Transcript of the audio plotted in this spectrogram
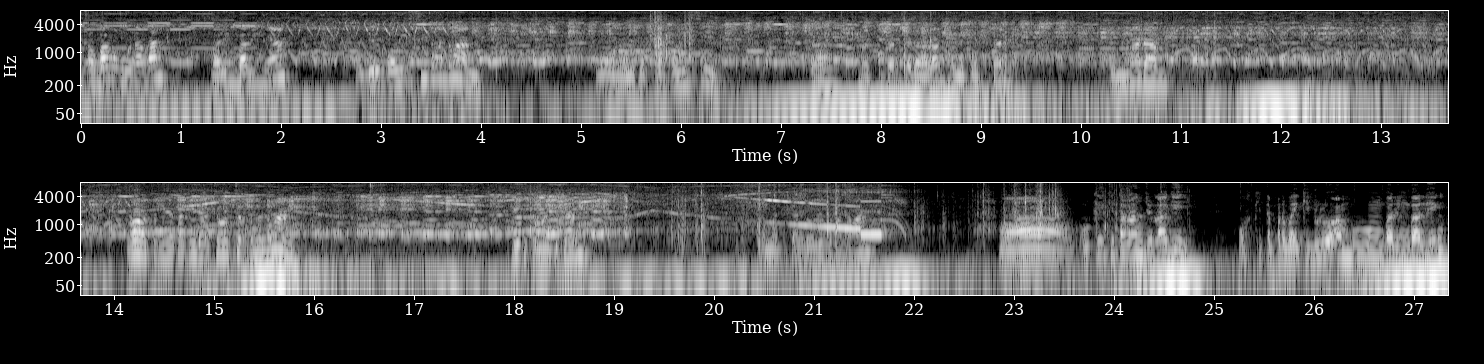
Coba menggunakan baling-balingnya. Mobil polisi teman-teman. Wow helikopter polisi. Kita masukkan ke dalam helikopter pemadam oh ternyata tidak cocok teman-teman. Oke kita matikan. Kita matikan dulu teman-teman. Wow oke kita lanjut lagi. Wah kita perbaiki dulu ambung baling-baling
